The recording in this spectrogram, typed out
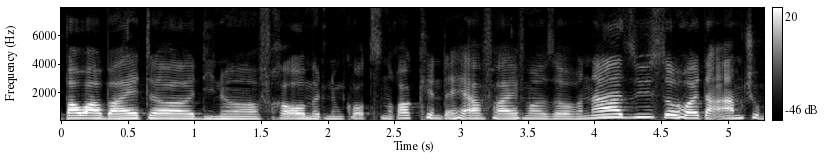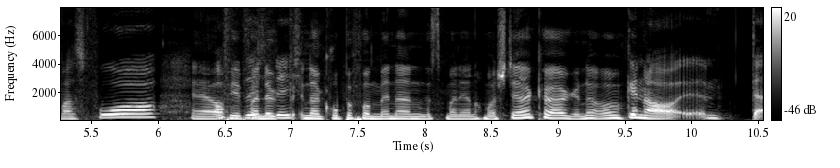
Bauarbeiter, die einer Frau mit einem kurzen Rock hinterherpfeifen oder so, na Süße, heute Abend schon was vor. Ja, auf jeden Fall in der, in der Gruppe von Männern ist man ja nochmal stärker, genau. Genau, ähm, da,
